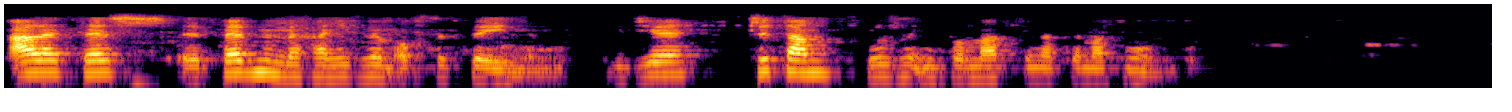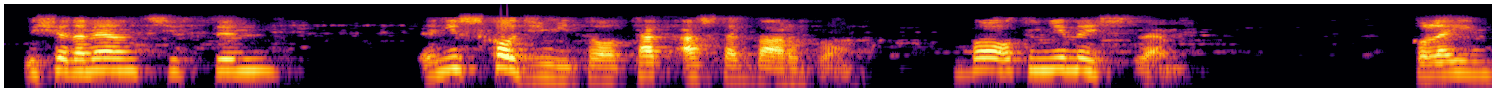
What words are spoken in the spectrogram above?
ale też y, pewnym mechanizmem obsesyjnym, gdzie czytam różne informacje na temat mózgu. Uświadamiając się w tym, y, nie szkodzi mi to tak aż tak bardzo, bo o tym nie myślę. Z kolei,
